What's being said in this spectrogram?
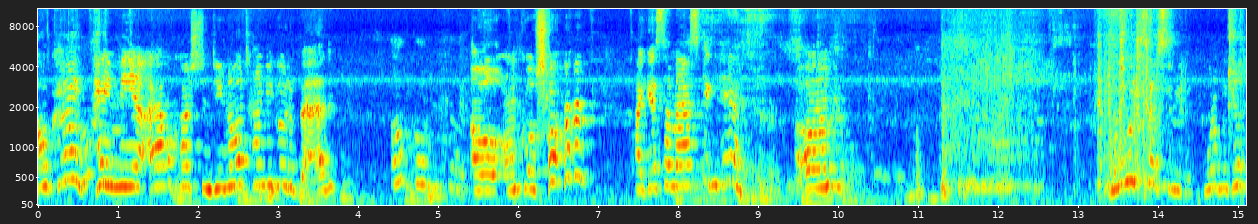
Okay. Hey, Mia, I have a question. Do you know what time you go to bed? Uncle Shark. Oh, Uncle Shark? I guess I'm asking him. Um. What are we supposed to be? What are we doing?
